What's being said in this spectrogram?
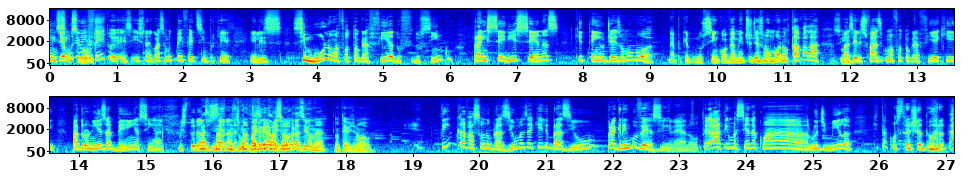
atrás. E é cinco muito segundos. bem feito, esse, esse negócio é muito bem feito, sim, porque eles simulam a fotografia do 5 pra inserir cenas que tem o Jason Momoa, né? Porque no 5, obviamente, o Jason Momoa não tava lá, mas eles fazem com uma fotografia que padroniza bem, assim, a- misturando Mas- mas- cenas. mas- Não Mas teve gravação no Brasil, né? Não teve de novo. tem gravação no Brasil, mas é aquele Brasil pra gringo ver, assim, né? Não tem- ah, tem uma cena com a Ludmilla que tá constrangedora, tá?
